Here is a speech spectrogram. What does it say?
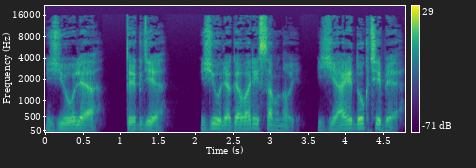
«Юля, ты где? Юля, говори со мной. Я иду к тебе!»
